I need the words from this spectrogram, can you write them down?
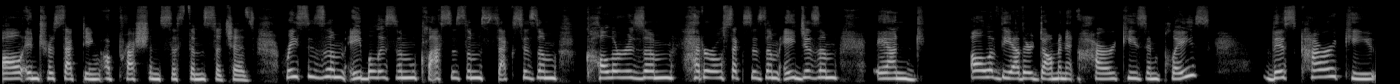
all intersecting oppression systems such as racism, ableism, classism, sexism, colorism, heterosexism, ageism, and all of the other dominant hierarchies in place this kyriarchy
